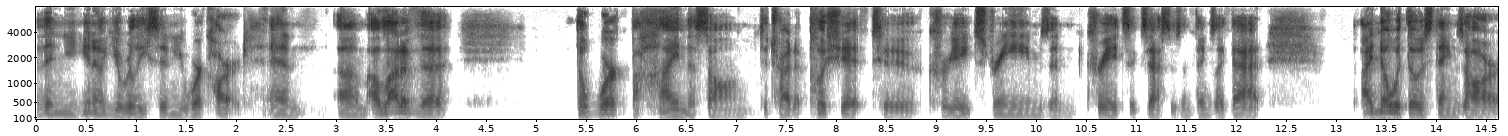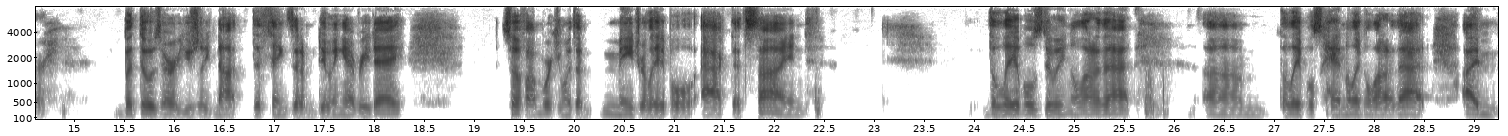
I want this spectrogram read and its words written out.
then you you know you release it and you work hard. And um, a lot of the the work behind the song to try to push it to create streams and create successes and things like that i know what those things are but those are usually not the things that i'm doing every day. So if i'm working with a major label act that's signed the label's doing a lot of that um, the label's handling a lot of that i'm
